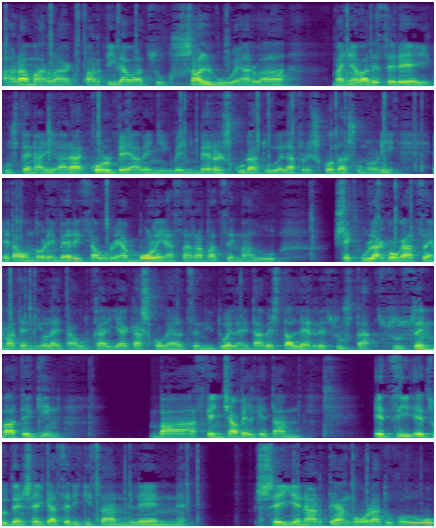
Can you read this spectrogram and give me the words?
aramarrak partida batzuk salbu behar bada, baina batez ere ikusten ari gara kolpea behinik behin berreskuratu dela freskotasun hori eta ondoren berriz aurrean bolea zarrapatzen badu sekulako gatza ematen diola eta aurkariak asko behartzen dituela. Eta bestalde rezusta zuzen batekin ba azken txapelketan etzi ez zuten sailkatzerik izan lehen seien artean gogoratuko dugu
